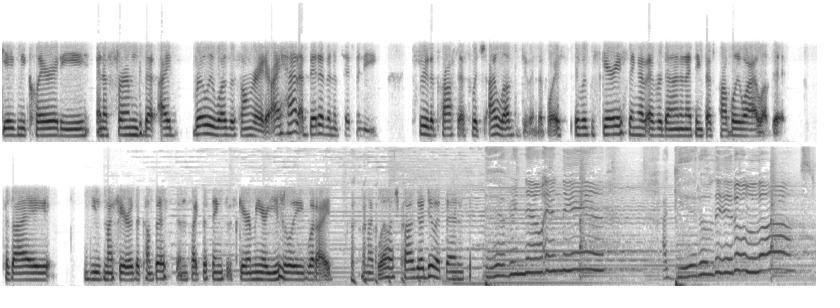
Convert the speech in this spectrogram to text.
gave me clarity and affirmed that I really was a songwriter. I had a bit of an epiphany through the process, which I loved doing the voice. It was the scariest thing I've ever done, and I think that's probably why I loved it because I use my fear as a compass, and it's like the things that scare me are usually what I. I'm like, well, I should probably go do it then. Every now and then, I get a little lost.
